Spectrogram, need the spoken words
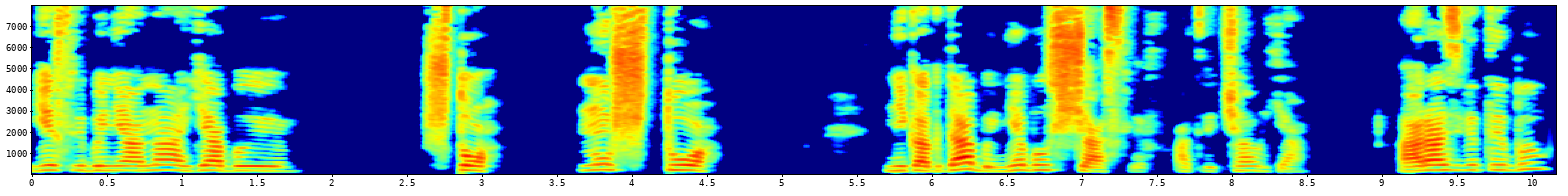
Если бы не она, я бы... Что? Ну что? Никогда бы не был счастлив, отвечал я. А разве ты был?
